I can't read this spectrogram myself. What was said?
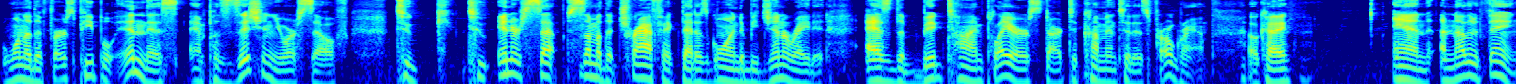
one of the first people in this and position yourself to to intercept some of the traffic that is going to be generated as the big time players start to come into this program okay? And another thing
